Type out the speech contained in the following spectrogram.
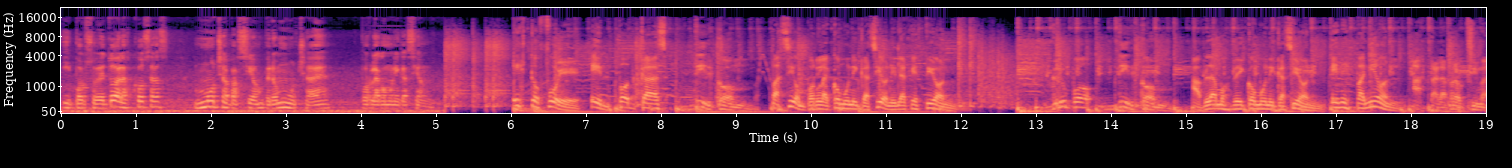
y por sobre todas las cosas, mucha pasión, pero mucha, ¿eh? Por la comunicación. Esto fue el podcast DIRCOM, pasión por la comunicación y la gestión. Grupo DIRCOM. Hablamos de comunicación en español. Hasta la próxima.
